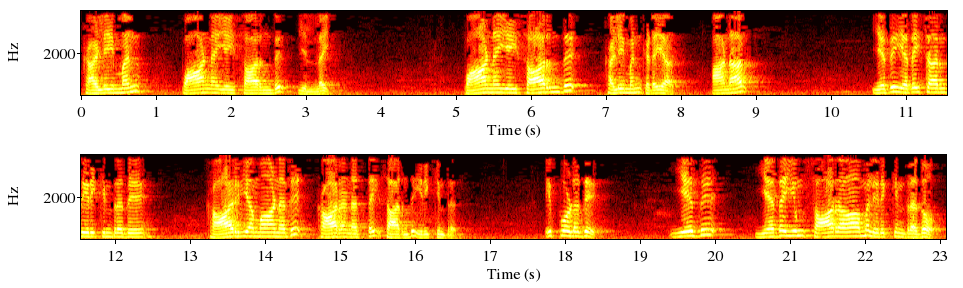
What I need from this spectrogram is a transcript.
களிமண் பானையை சார்ந்து இல்லை. பானையை சார்ந்து களிமண் கிடையாது. ஆனால் எது எதை சார்ந்து இருக்கின்றது? காரியமானது காரணத்தை சார்ந்து இருக்கின்றது. இப்பொழுது எது எதையும் சாராமல் இருக்கின்றதோ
